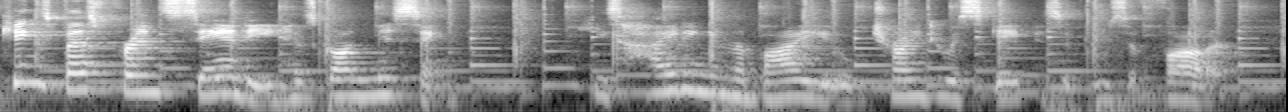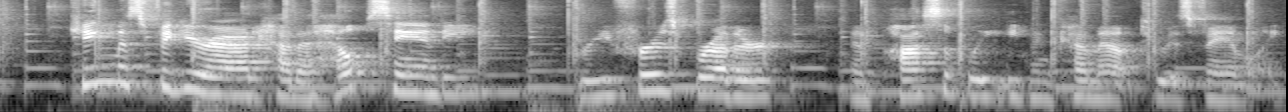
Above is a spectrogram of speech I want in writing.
King's best friend Sandy has gone missing He's hiding in the bayou, trying to escape his abusive father. King must figure out how to help Sandy, grieve for his brother, and possibly even come out to his family.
